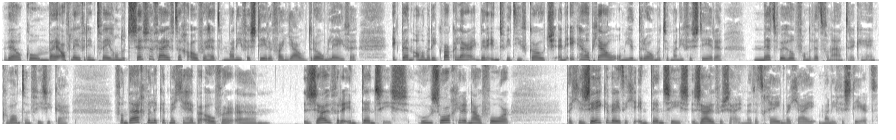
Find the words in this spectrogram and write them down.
Welkom bij aflevering 256 over het manifesteren van jouw droomleven. Ik ben Annemarie Kwakkelaar, ik ben intuïtief coach en ik help jou om je dromen te manifesteren met behulp van de wet van aantrekking en kwantumfysica. Vandaag wil ik het met je hebben over ehm, zuivere intenties. Hoe zorg je er nou voor dat je zeker weet dat je intenties zuiver zijn met hetgeen wat jij manifesteert?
